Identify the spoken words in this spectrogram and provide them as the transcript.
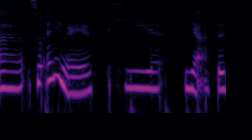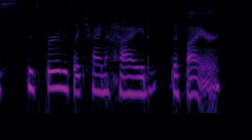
Uh, so anyways, he yeah, this this bird is like trying to hide the fire.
